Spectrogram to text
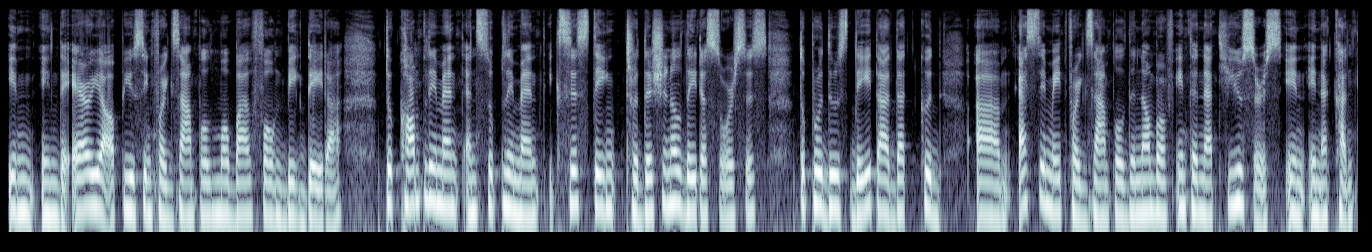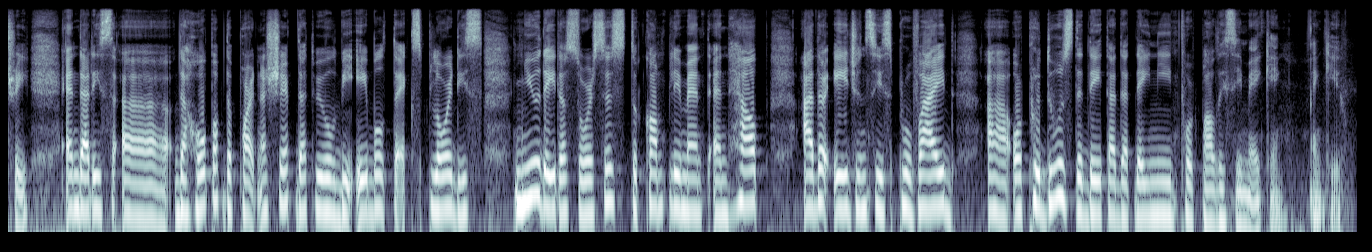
in, in the area of using, for example, mobile phone big data to complement and supplement existing traditional data sources to produce data that could um, estimate, for example, the number of internet users in, in a country. And that is uh, the hope of the partnership that we will be able to explore these new data sources to complement and help other agencies provide uh, or produce the data that they need for policy making. Thank you.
